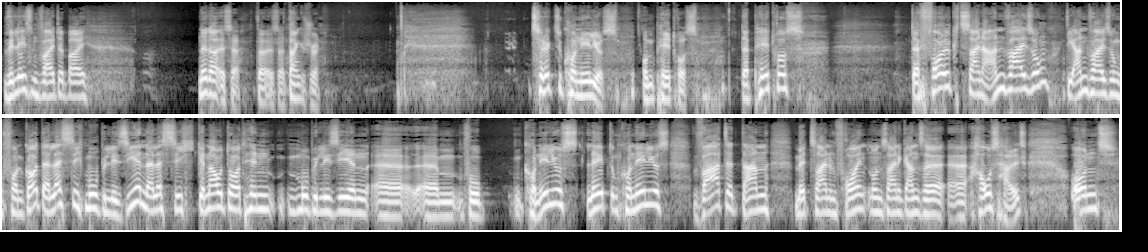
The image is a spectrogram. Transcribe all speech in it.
Wir lesen weiter bei. Ne, da ist er, da ist er. Dankeschön. Zurück zu Cornelius und Petrus. Der Petrus, der folgt seiner Anweisung, die Anweisung von Gott. Er lässt sich mobilisieren, er lässt sich genau dorthin mobilisieren, äh, ähm, wo Cornelius lebt und Cornelius wartet dann mit seinen Freunden und seine ganze äh, Haushalt. Und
